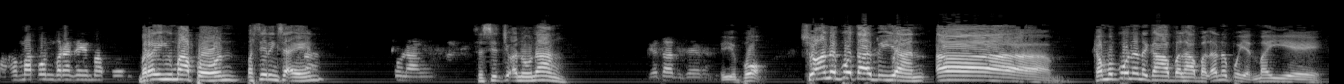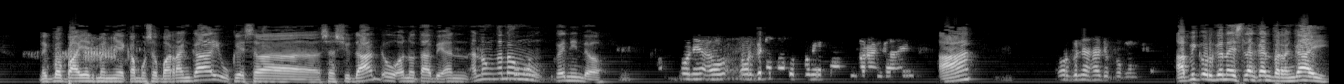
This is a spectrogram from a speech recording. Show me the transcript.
Humapon, Barangay Mapon, barangay humapon, pasiring sa in, unang. sa sityo anunang. Kaya tabi, sir. Iyo po. So ano po tabi yan? Ah, kamo po na naghahabal-habal. Ano po yan? May eh, nagbabayad man niya kamo sa barangay o kaya sa sa syudad o ano tabi an anong anong kay nindo? Organisado po niya ang barangay. Ah? Organisado po Apik organize lang kan barangay.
